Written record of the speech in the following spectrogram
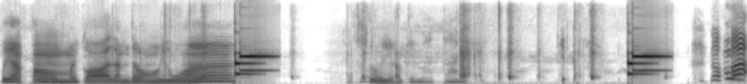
We are. Oh my god, I'm the only one. So yeah. Matan. No. Ah!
